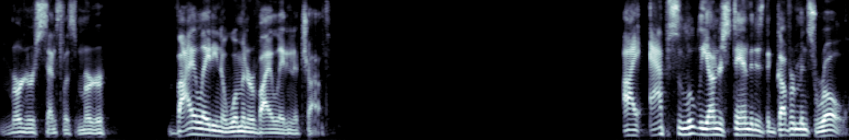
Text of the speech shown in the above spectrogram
murder, senseless murder, violating a woman or violating a child? I absolutely understand it is the government's role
